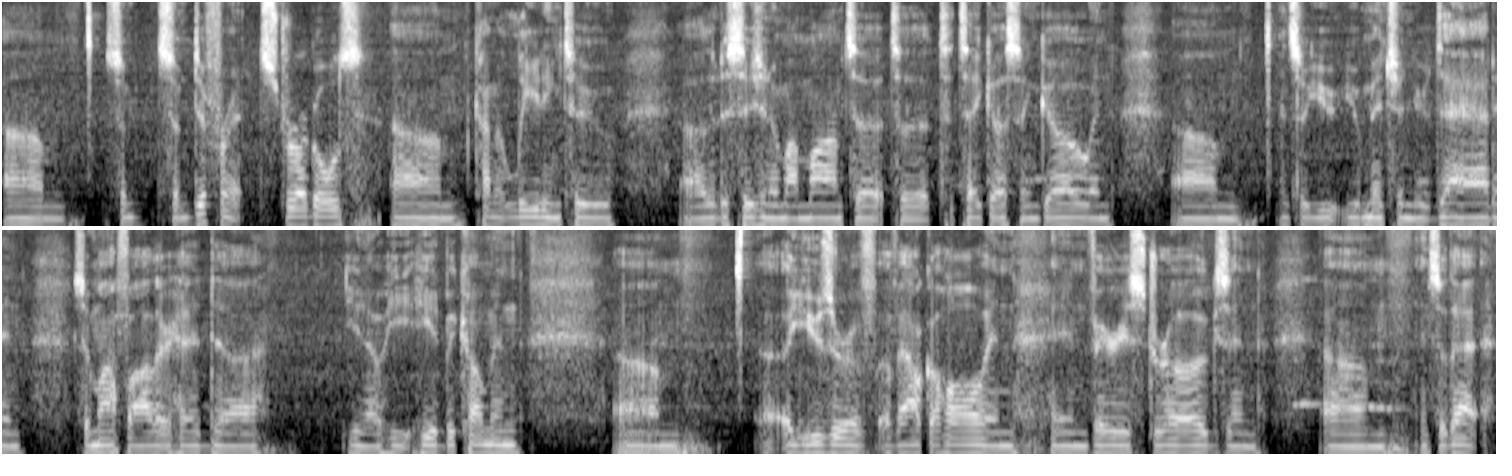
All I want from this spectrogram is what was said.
um, some some different struggles, um, kind of leading to uh, the decision of my mom to, to, to take us and go. And um, and so you, you mentioned your dad. And so my father had uh, you know he, he had become an, um, a user of, of alcohol and, and various drugs. And um, and so that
